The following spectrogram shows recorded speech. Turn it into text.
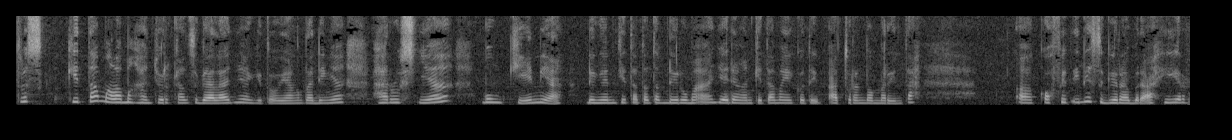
Terus kita malah menghancurkan segalanya gitu. Yang tadinya harusnya mungkin ya dengan kita tetap di rumah aja dengan kita mengikuti aturan pemerintah uh, covid ini segera berakhir.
